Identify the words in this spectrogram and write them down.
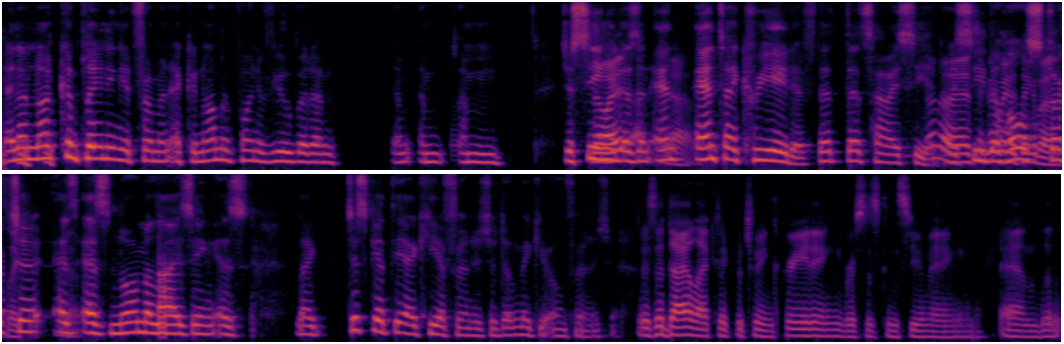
and I'm not complaining it from an economic point of view, but I'm I'm I'm, I'm just seeing No, it I, as an an yeah. anti-creative. That that's how I see it. no, I see the whole think about like, structure yeah, as as normalizing as like just get the IKEA furniture, don't make your own furniture. there's a dialectic between creating versus consuming, and the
